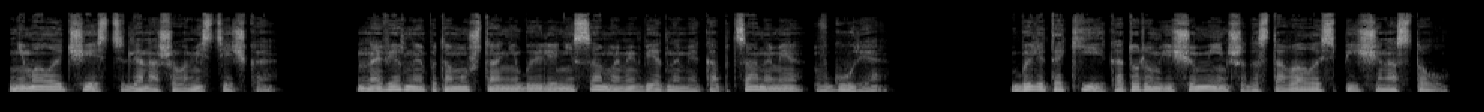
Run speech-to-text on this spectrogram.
Немалая честь для нашего местечка. Наверное, потому что они были не самыми бедными капцанами в Гуре. Были такие, которым еще меньше доставалось пищи на стол.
